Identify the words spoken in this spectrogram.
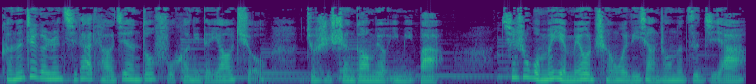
可能这个人其他条件都符合你的要求，就是身高没有一米八。其实我们也没有成为理想中的自己啊，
